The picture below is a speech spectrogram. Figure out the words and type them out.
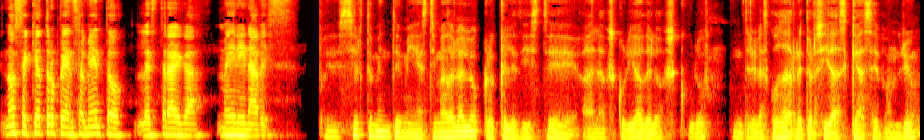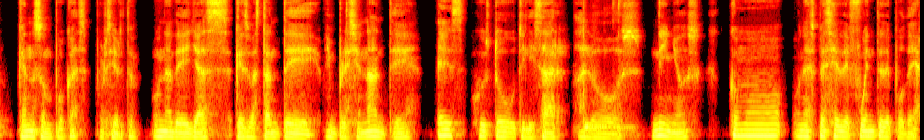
No sé qué otro pensamiento les traiga Mary Navis. Pues ciertamente, mi estimado Lalo, creo que le diste a la oscuridad de lo oscuro entre las cosas retorcidas que hace Bondrew, que no son pocas, por cierto. Una de ellas, que es bastante impresionante, es justo utilizar a los niños como una especie de fuente de poder.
